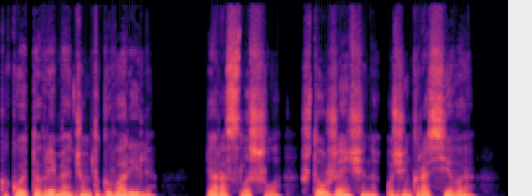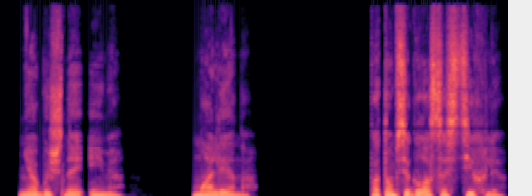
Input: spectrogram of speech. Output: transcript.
Какое-то время о чем то говорили. Я расслышала, что у женщины очень красивое, необычное имя — Малена. Потом все голоса стихли,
